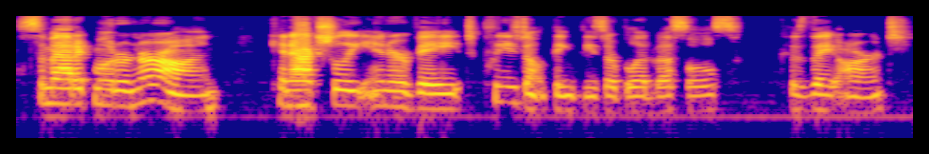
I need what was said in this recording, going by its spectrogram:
somatic motor neuron can actually innervate. Please don't think these are blood vessels because they aren't.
